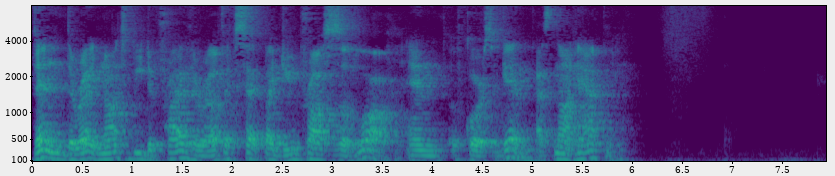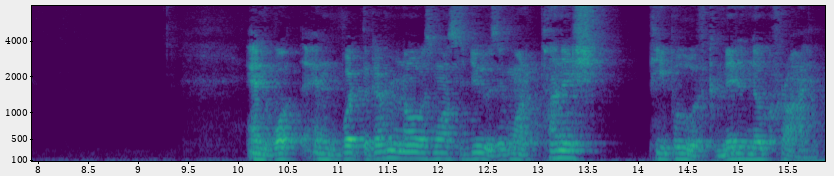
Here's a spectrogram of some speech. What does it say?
then the right not to be deprived thereof except by due process of law. And of course, again, that's not happening. And what and what the government always wants to do is they want to punish people who have committed no crime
